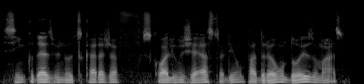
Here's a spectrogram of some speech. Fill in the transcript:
5, 10 minutos o cara já escolhe um gesto ali, um padrão, dois no máximo.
